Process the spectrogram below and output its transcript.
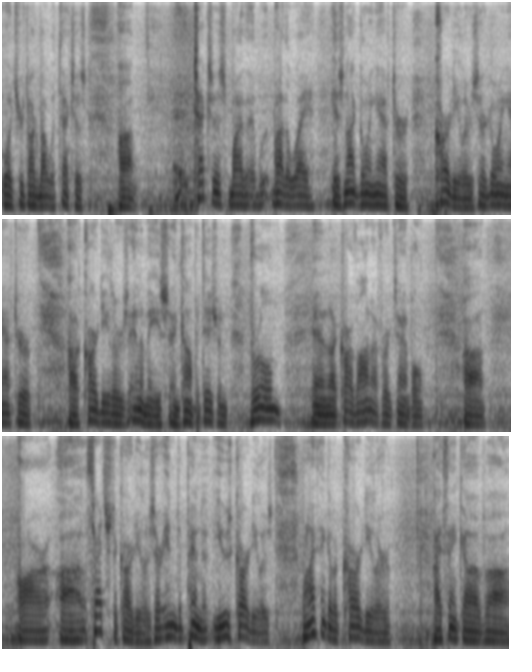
what you're talking about with Texas. Uh, Texas, by the by the way, is not going after car dealers. They're going after uh, car dealers' enemies and competition. Vroom and uh, Carvana, for example, uh, are uh, threats to car dealers. They're independent used car dealers. When I think of a car dealer, I think of uh,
